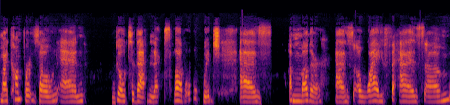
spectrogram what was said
my comfort zone and go to that next level, which as a mother, as a wife, as um,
